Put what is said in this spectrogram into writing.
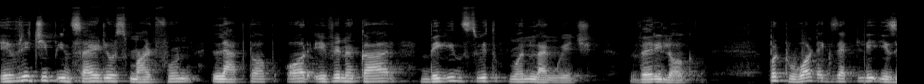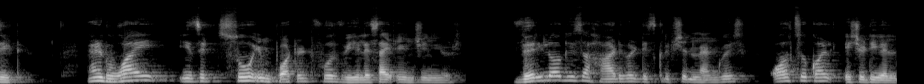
Every chip inside your smartphone, laptop, or even a car begins with one language, Verilog. But what exactly is it? And why is it so important for VLSI engineers? Verilog is a hardware description language, also called HDL.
